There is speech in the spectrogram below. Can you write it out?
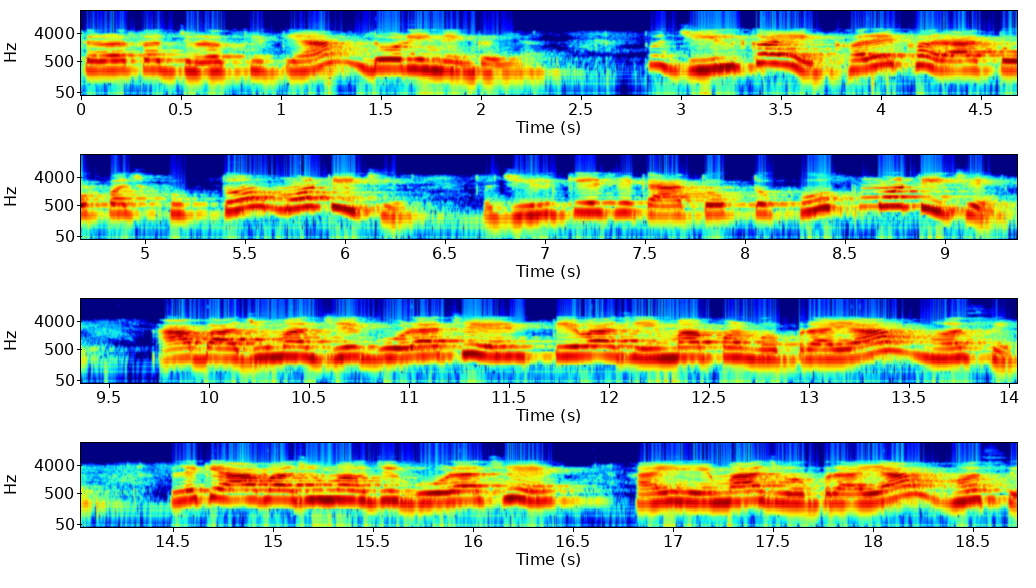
તરત જ ઝડપથી ત્યાં દોડીને ગયા. તો જીલ કહે ખરેખર આ તોપ જ ખૂબ તો મોટી છે. તો જીલ કહે છે કે આ તોપ તો ખૂબ મોટી છે. આ બાજુમાં જે ગોળા છે તેવા જ એમાં પણ વપરાયા હશે. એટલે કે આ બાજુમાં જે ગોળા છે, હા એમાં જ વપરાયા હશે.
